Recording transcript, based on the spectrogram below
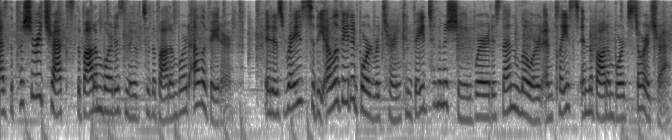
As the pusher retracts, the bottom board is moved to the bottom board elevator. It is raised to the elevated board return conveyed to the machine where it is then lowered and placed in the bottom board storage rack.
